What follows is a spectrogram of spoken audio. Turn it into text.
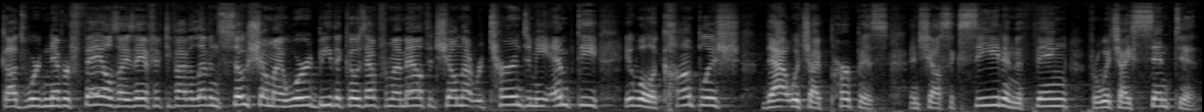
God's word never fails. Isaiah 55 11. So shall my word be that goes out from my mouth. It shall not return to me empty. It will accomplish that which I purpose and shall succeed in the thing for which I sent it.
